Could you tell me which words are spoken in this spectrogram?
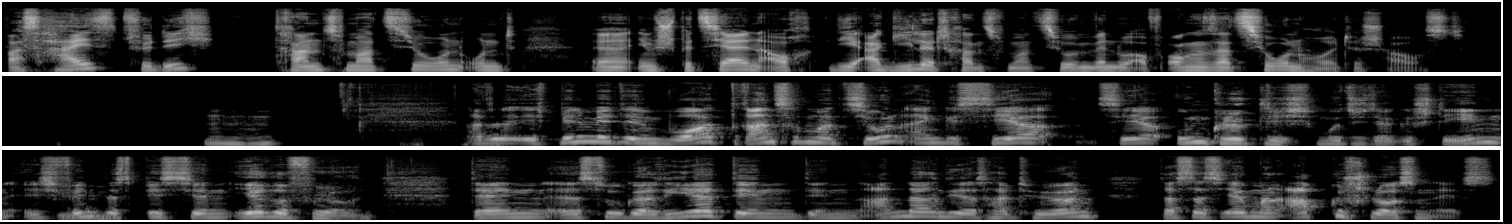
Was heißt für dich Transformation und äh, im Speziellen auch die agile Transformation, wenn du auf Organisationen heute schaust? Mhm. Also ich bin mit dem Wort Transformation eigentlich sehr, sehr unglücklich, muss ich da gestehen. Ich finde mhm. das ein bisschen irreführend, denn es suggeriert den, den anderen, die das halt hören, dass das irgendwann abgeschlossen ist.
